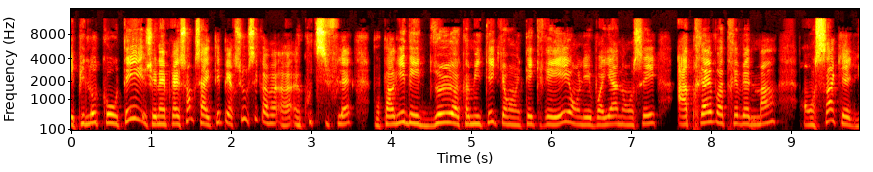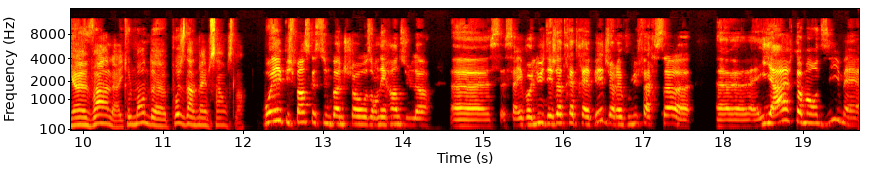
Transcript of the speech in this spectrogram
Et puis de l'autre côté, j'ai l'impression que ça a été perçu aussi comme un, coup de sifflet. Vous parliez des deux euh, comités qui ont été créés. On les voyait annoncer après votre événement. On sent qu'il y a un vent, là. Tout le monde pousse dans le même sens, là. Oui, puis je pense que c'est une bonne chose. On est rendu là. Euh, ça, évolue déjà très, très vite. J'aurais voulu faire ça euh, hier, comme on dit, mais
